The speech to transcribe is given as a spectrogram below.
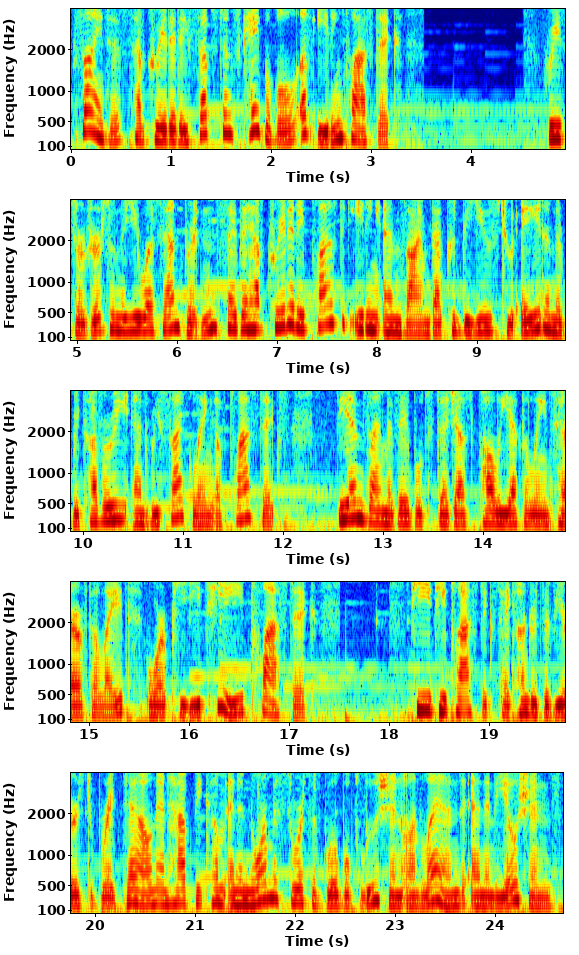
Scientists have created a substance capable of eating plastic. Researchers from the US and Britain say they have created a plastic-eating enzyme that could be used to aid in the recovery and recycling of plastics. The enzyme is able to digest polyethylene terephthalate, or PET, plastic. PET plastics take hundreds of years to break down and have become an enormous source of global pollution on land and in the oceans.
